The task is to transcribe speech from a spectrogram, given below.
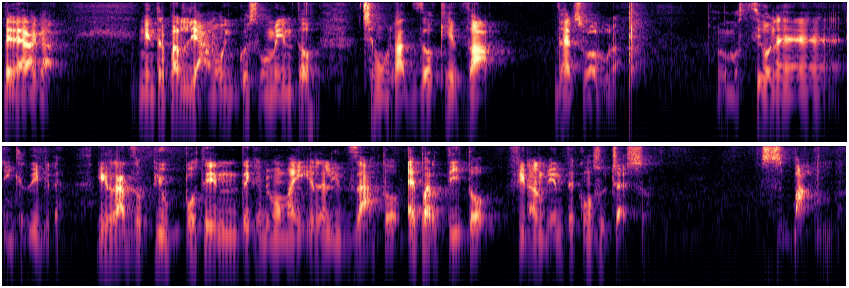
Bene raga, mentre parliamo in questo momento c'è un razzo che va verso la Luna. Un'emozione incredibile. Il razzo più potente che abbiamo mai realizzato è partito finalmente con successo. Sbam!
